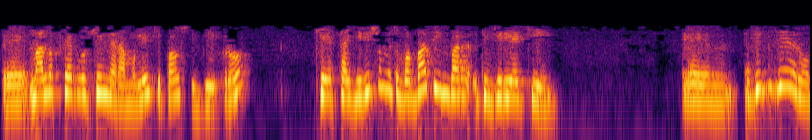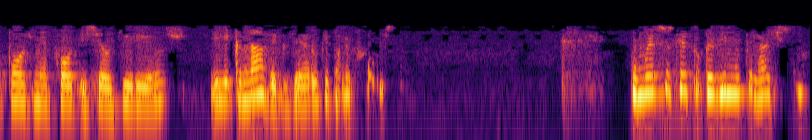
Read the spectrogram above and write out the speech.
ε, μάλλον φεύγω σήμερα μου λέει και πάω στην Κύπρο και θα γυρίσω με τον μπαμπά την, παρα- την Κυριακή. Ε, δεν ξέρω πώς με φώτισε ο Κύριος, ειλικρινά δεν ξέρω και τον ευχαριστώ. Που μου έσωσε το παιδί μου τουλάχιστον.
